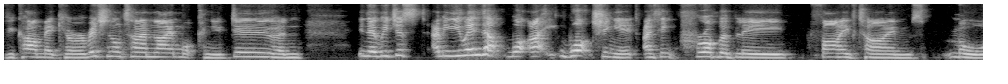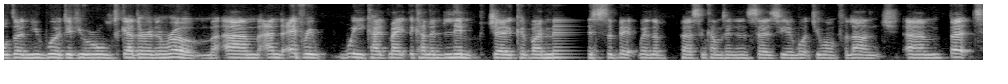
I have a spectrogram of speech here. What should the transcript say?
you can't make your original timeline what can you do? And you know we just I mean you end up watching it I think probably five times more than you would if you were all together in a room. Um, and every week I'd make the kind of limp joke if I miss the bit when a person comes in and says, you know, what do you want for lunch? Um, but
